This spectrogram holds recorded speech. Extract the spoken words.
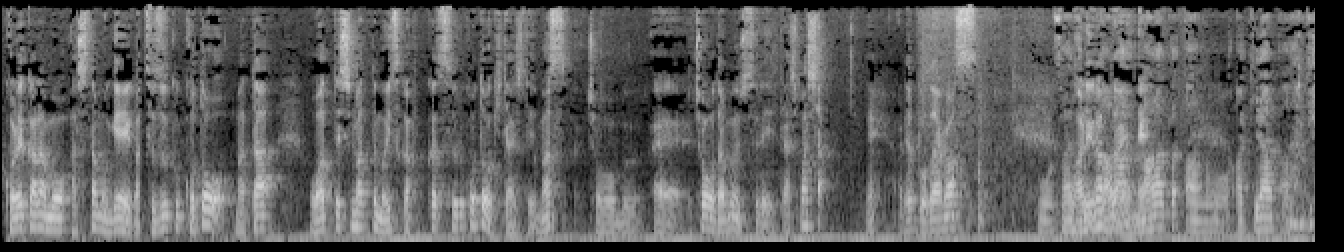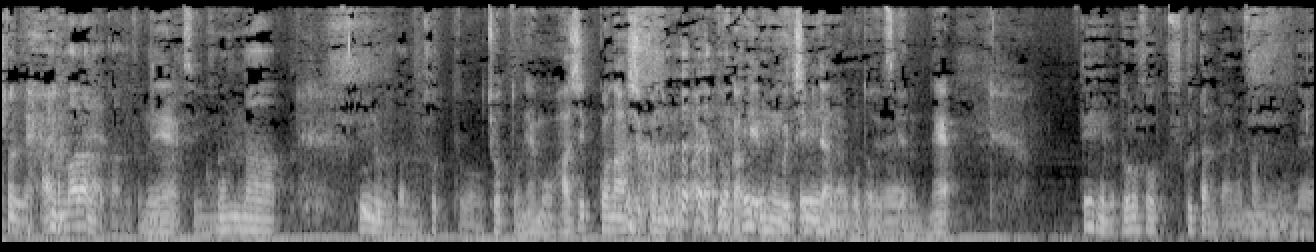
これからも明日もゲイが続くことを、また終わってしまってもいつか復活することを期待しています。長文、えー長打文失礼いたしました。ね、ありがとうございます。もう最初ありがたいねあらあらた、あの、あきら、あきらめ謝らないかんですよね。ねすいませんこんな、芸の中でもちょっと、ちょっとね、もう端っこの端っこのもう割と崖っぷちみたいなことですけどもね。底辺の泥そすくったみたいな3人をね、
